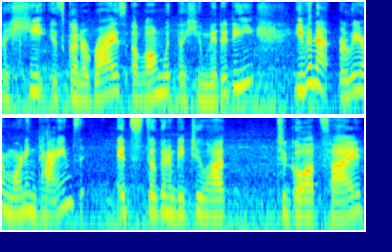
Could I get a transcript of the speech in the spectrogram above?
the heat is going to rise along with the humidity. Even at earlier morning times, it's still going to be too hot to go outside.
